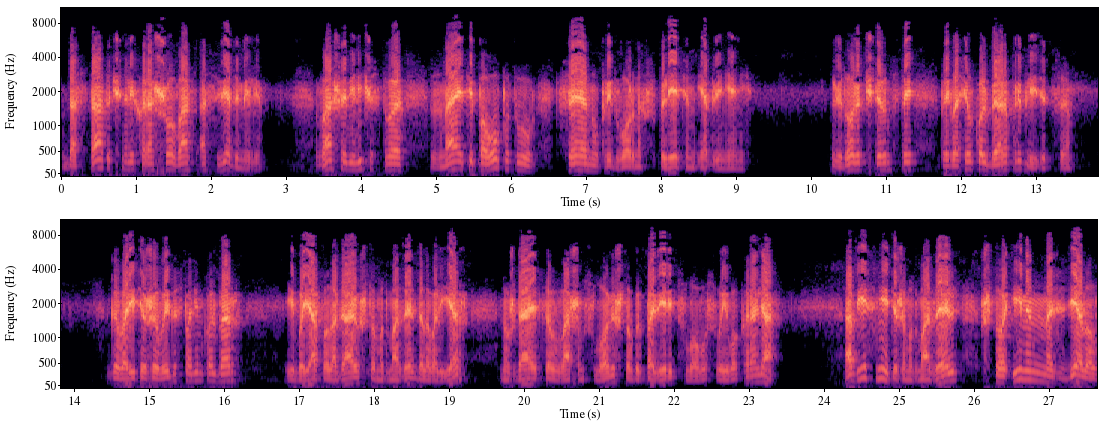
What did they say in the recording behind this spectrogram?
достаточно ли хорошо вас осведомили? Ваше Величество, знаете по опыту цену придворных сплетен и обвинений». Людовик XIV пригласил Кольбера приблизиться. «Говорите же вы, господин Кольбер, ибо я полагаю, что мадемуазель де лавальер нуждается в вашем слове, чтобы поверить слову своего короля». Объясните же, мадемуазель, что именно сделал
